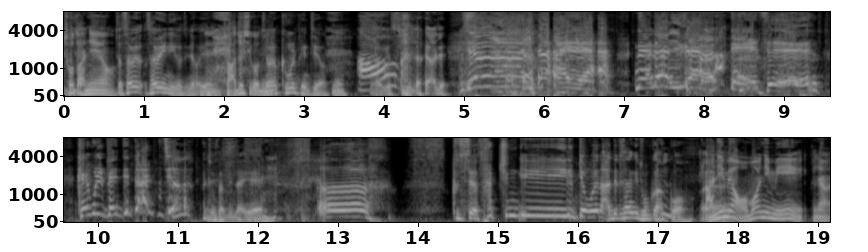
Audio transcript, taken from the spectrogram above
저도 아니에요. 저 사회, 사회인이거든요. 예. 네, 저 아저씨거든요. 저 그물 팬티요. 네. 아, 알겠습니다. 아주 야, 야, 야, 내 나이가 어때서 괴물 팬티 땄죠? 아, 죄송합니다. 예. 어, 글쎄요, 사춘기일 경우에는 아들이 사는 게 좋을 것 같고. 아, 아니면 어머님이 그냥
